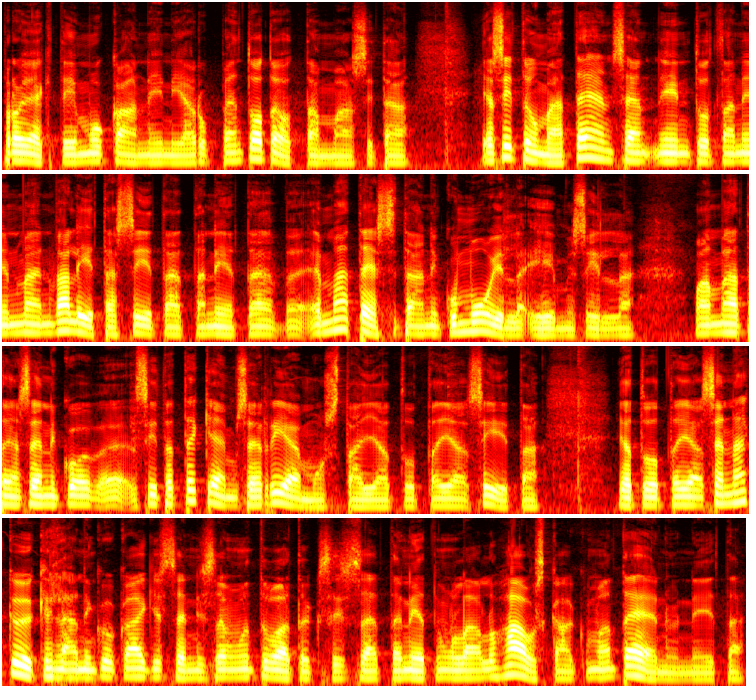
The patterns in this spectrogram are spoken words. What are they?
projektiin mukaan niin, ja rupean toteuttamaan sitä. Ja sitten kun mä teen sen, niin, tota, niin mä en välitä siitä, että, niin, että en mä tee sitä niin kuin muille ihmisille, vaan mä teen sen niin kuin, siitä tekemisen riemusta ja, tota, ja siitä. Ja, tuota, ja se näkyy kyllä niin kuin kaikissa niissä mun tuotuksissa, että, niin, että mulla on ollut hauskaa, kun mä oon tehnyt niitä.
